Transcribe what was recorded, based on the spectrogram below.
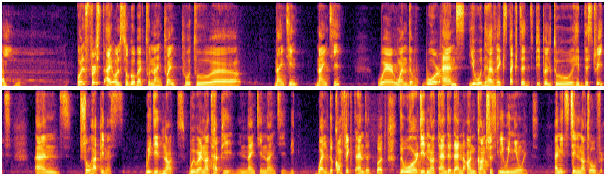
Uh, well, first, I also go back to, ni- 20, to, to uh, 1990, where when the war ends, you would have expected people to hit the street and show happiness. We did not. We were not happy in 1990. Well, the conflict ended, but the war did not end, and unconsciously we knew it. And it's still not over.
